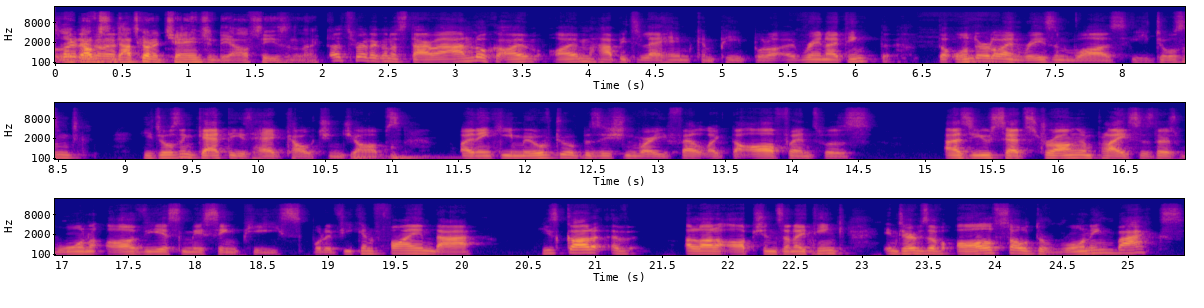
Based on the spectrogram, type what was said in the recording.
but like obviously gonna- that's going to change in the off season. Like That's where they're going to start. And look, I'm I'm happy to let him compete, but I, Rain, I think the, the underlying reason was he doesn't he doesn't get these head coaching jobs I think he moved to a position where he felt like the offense was, as you said, strong in places. There's one obvious missing piece, but if he can find that, he's got a, a lot of options. And I think in terms of also the running backs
